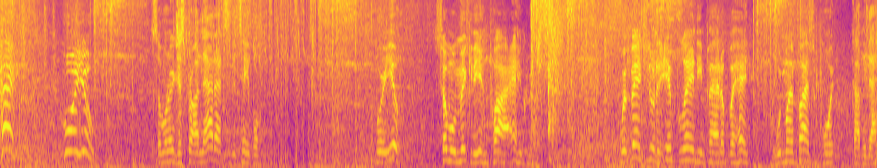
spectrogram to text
Someone who are you? Someone who just brought Nada to the table. Who are you? Someone making the Empire angry. We're advancing on the imp landing pad up ahead. With my fire support. Copy that.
